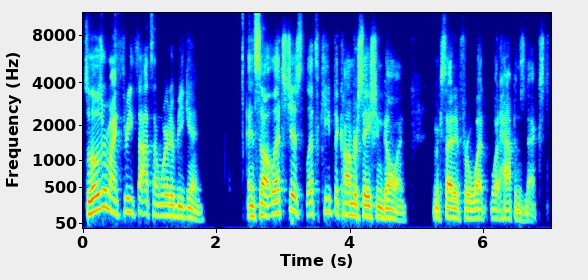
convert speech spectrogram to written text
So those are my three thoughts on where to begin. And so let's just let's keep the conversation going. I'm excited for what what happens next.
